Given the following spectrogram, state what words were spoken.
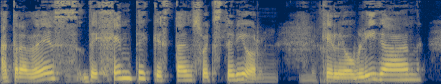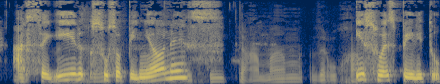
a través de gente que está en su exterior, que le obligan a seguir sus opiniones y su espíritu.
